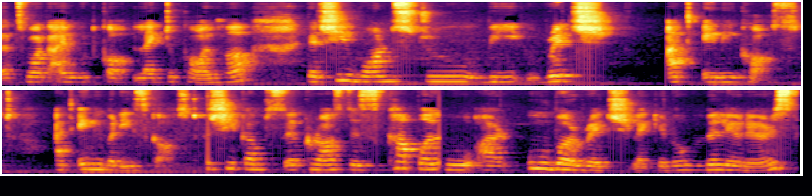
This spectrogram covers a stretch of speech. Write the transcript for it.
that's what I would call like to call her. That she wants to be rich at any cost at anybody's cost. She comes across this couple who are uber rich, like you know, millionaires,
